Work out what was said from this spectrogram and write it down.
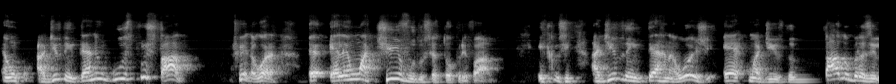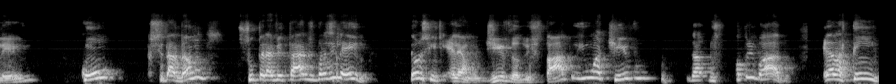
É um, a dívida interna é um custo para o Estado. Agora, é, ela é um ativo do setor privado. Assim, a dívida interna hoje é uma dívida do Estado brasileiro com cidadãos superavitários brasileiros. Então, é o seguinte, ela é uma dívida do Estado e um ativo da, do setor privado. Ela tem,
